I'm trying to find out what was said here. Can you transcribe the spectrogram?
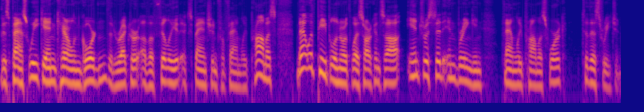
This past weekend, Carolyn Gordon, the director of affiliate expansion for Family Promise, met with people in Northwest Arkansas interested in bringing Family Promise work to this region.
